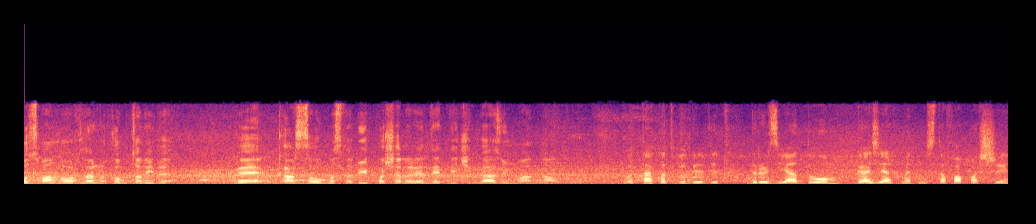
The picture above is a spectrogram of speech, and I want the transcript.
Osmanlı ordularının komutanıydı ve Kars savunmasında büyük başarılar elde ettiği için Gazi ünvanını aldı. Вот так вот выглядит, друзья, дом Гази Ахмед Мустафа Паши.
